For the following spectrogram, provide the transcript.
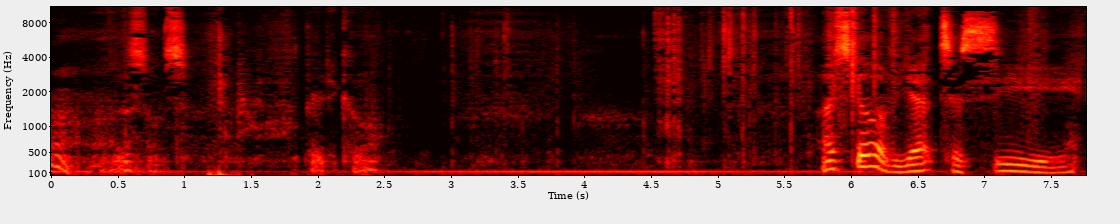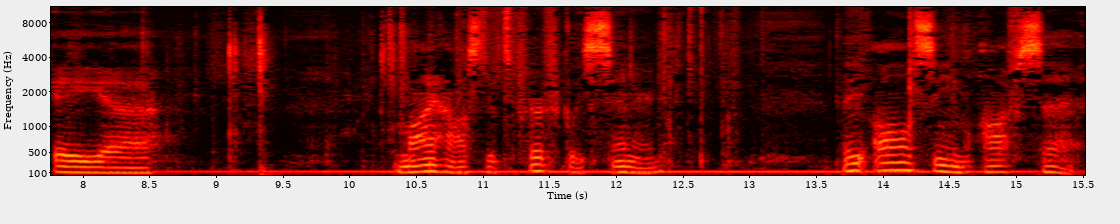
Oh, this one's pretty cool. I still have yet to see a uh, my house that's perfectly centered. They all seem offset,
